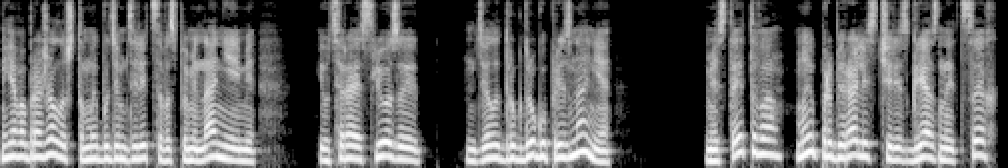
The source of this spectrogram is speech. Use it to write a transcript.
Я воображала, что мы будем делиться воспоминаниями и, утирая слезы, делать друг другу признание. Вместо этого мы пробирались через грязный цех,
